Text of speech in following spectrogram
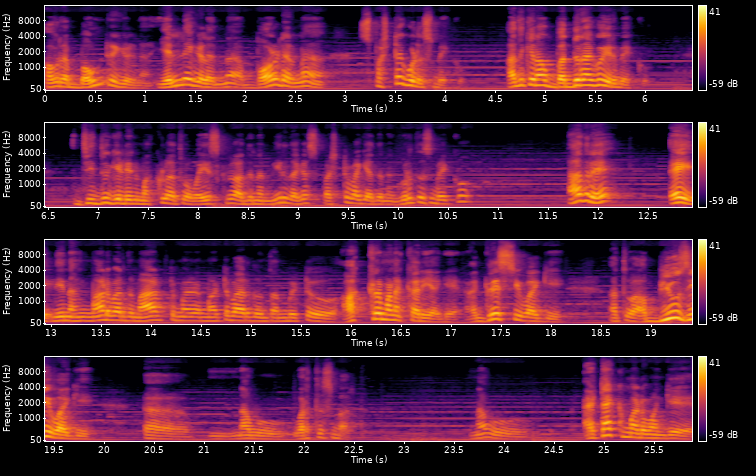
ಅವರ ಬೌಂಡ್ರಿಗಳನ್ನ ಎಲ್ಲೆಗಳನ್ನು ಬಾರ್ಡರ್ನ ಸ್ಪಷ್ಟಗೊಳಿಸಬೇಕು. ಅದಕ್ಕೆ ನಾವು ಭದ್ರಾಗೂ ಇರಬೇಕು. ಜಿದ್ದುಗಿಡಿನ ಮಕ್ಕಳು ಅಥವಾ ವಯಸ್ಕರು ಅದನ್ನು ಮೀರಿದಾಗ ಸ್ಪಷ್ಟವಾಗಿ ಅದನ್ನು ಗುರುತಿಸಬೇಕು. ಆದರೆ, ಏಯ್, ನೀನು ಹಂಗೆ ಮಾಡಬಾರ್ದು, ಮಾಟ ಮಟ್ಟಬಾರ್ದು ಅಂತ ಅಂದ್ಬಿಟ್ಟು ಆಕ್ರಮಣಕಾರಿಯಾಗಿ ಅಗ್ರೆಸಿವ್ ಆಗಿ ಅಥವಾ ಅಬ್ಯೂಸಿವ್ ಆಗಿ ನಾವು ವರ್ತಿಸಬಾರ್ದು. ನಾವು ಅಟ್ಯಾಕ್ ಮಾಡುವಂಗೆ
